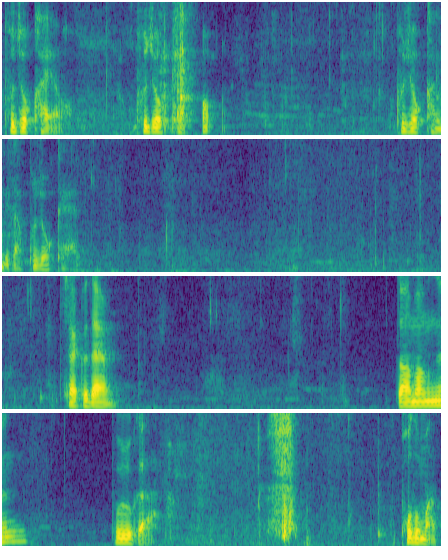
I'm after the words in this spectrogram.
부족해요. 부족해. 어. 부족합니다. 부족해. 자, 그 다음. 떠먹는 불가. 포도맛.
